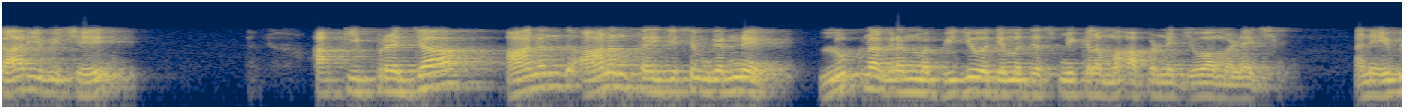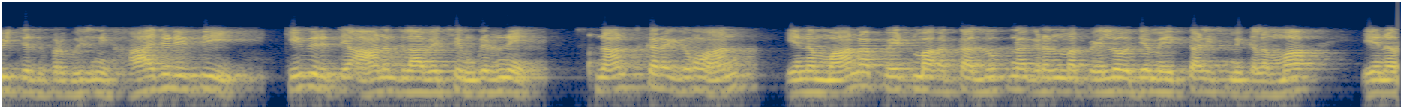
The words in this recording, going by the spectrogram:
કાર્ય વિશે, આખી પ્રજા આનંદ આનંદ થઈ જશે એમ કરીને લુકના ગ્રંથમાં બીજો જેમાં દસમી કલમમાં આપણને જોવા મળે છે. અને એવી જ રીતે પ્રભુજીની હાજરીથી કેવી રીતે આનંદ લાવે છે એમ કરીને સ્નાનસ્કર યોહાન એના માના પેટમાં હતા. લૂકના ગ્રંથમાં પહેલો અધ્યાયમાં એકતાલીસમી કલમમાં એના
